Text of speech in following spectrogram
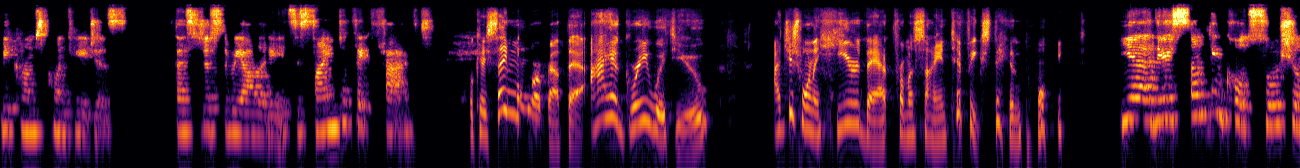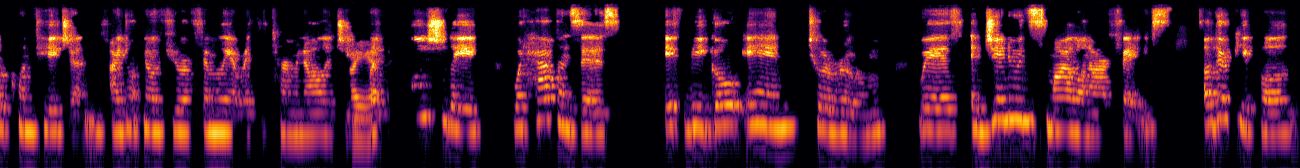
becomes contagious. That's just the reality. It's a scientific fact. Okay, say more about that. I agree with you. I just want to hear that from a scientific standpoint. Yeah, there's something called social contagion. I don't know if you're familiar with the terminology, but essentially what happens is if we go into a room with a genuine smile on our face, other people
